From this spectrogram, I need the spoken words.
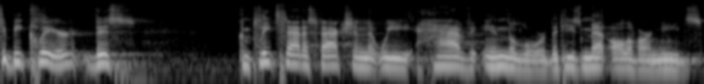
To be clear, this complete satisfaction that we have in the Lord, that He's met all of our needs,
